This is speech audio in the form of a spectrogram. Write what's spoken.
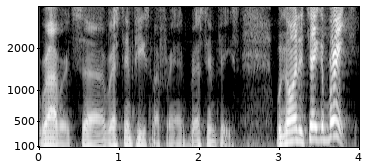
Roberts, uh, rest in peace, my friend. Rest in peace. We're going to take a break.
